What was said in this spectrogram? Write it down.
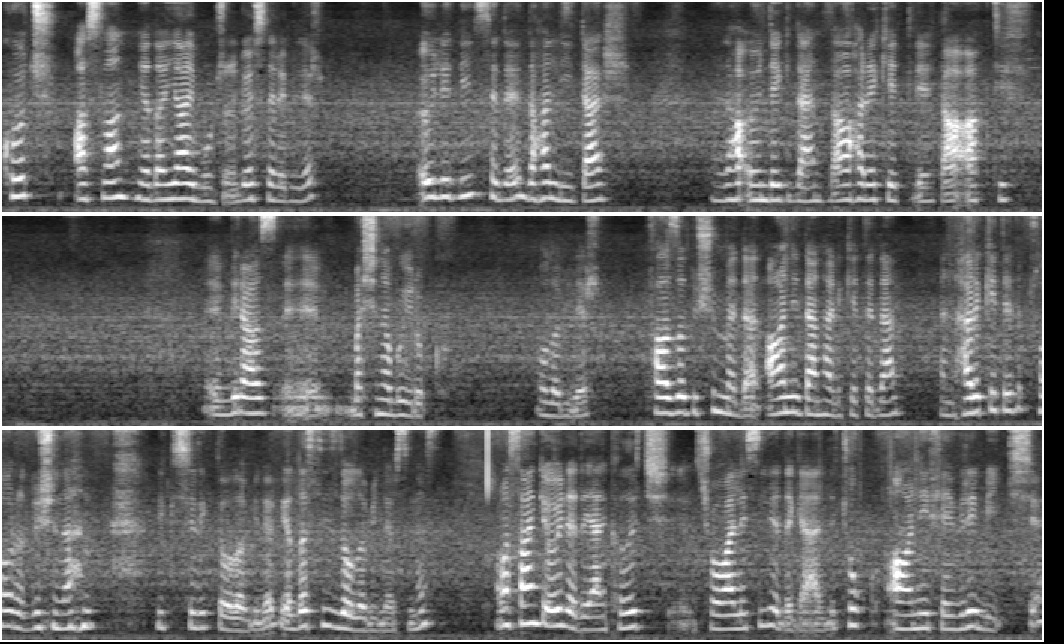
koç, aslan ya da yay burcunu gösterebilir. Öyle değilse de daha lider, daha önde giden, daha hareketli, daha aktif, e, biraz e, başına buyruk olabilir. Fazla düşünmeden, aniden hareket eden, yani hareket edip sonra düşünen bir kişilik de olabilir ya da siz de olabilirsiniz. Ama sanki öyle de yani kılıç şövalyesiyle de geldi. Çok ani, fevri bir kişi.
